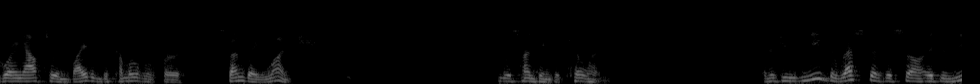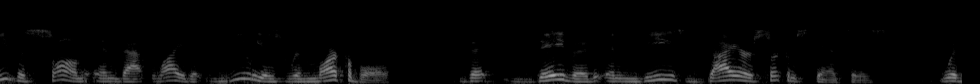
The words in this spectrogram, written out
going out to invite him to come over for Sunday lunch. He was hunting to kill him. And as you read the rest of the psalm, as you read the psalm in that light, it really is remarkable that David, in these dire circumstances, would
